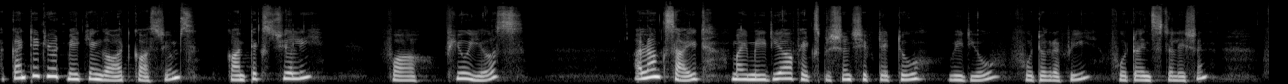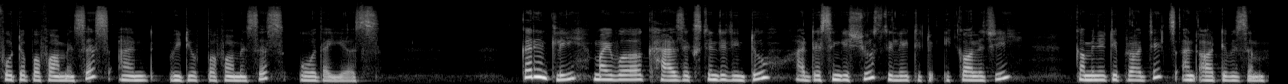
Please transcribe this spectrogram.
I continued making art costumes contextually for a few years. Alongside, my media of expression shifted to video, photography, photo installation, photo performances, and video performances over the years. Currently, my work has extended into addressing issues related to ecology, community projects, and artivism.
